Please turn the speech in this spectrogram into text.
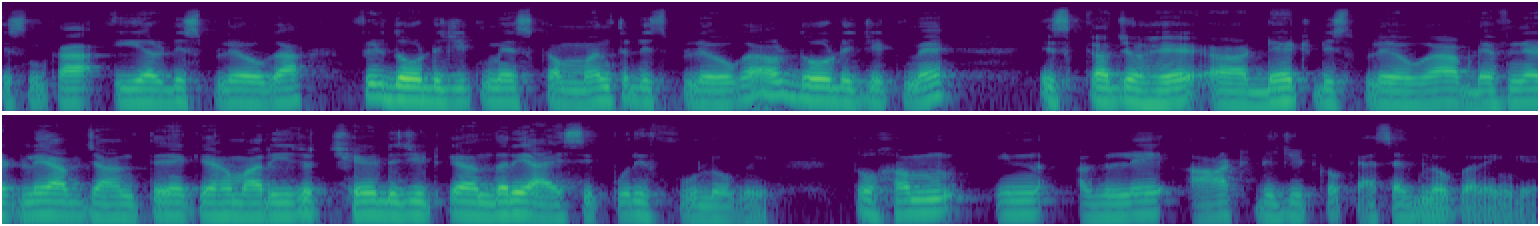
इसका ईयर डिस्प्ले होगा, फिर दो डिजिट में इसका मंथ डिस्प्ले होगा और दो डिजिट में इसका जो है डेट डिस्प्ले होगा। आप डेफिनेटली आप जानते हैं कि हमारी जो छः डिजिट के अंदर ही आईसी पूरी फुल हो गई। तो हम इन अगले आठ डिजिट को कैसे ग्लो करेंगे?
